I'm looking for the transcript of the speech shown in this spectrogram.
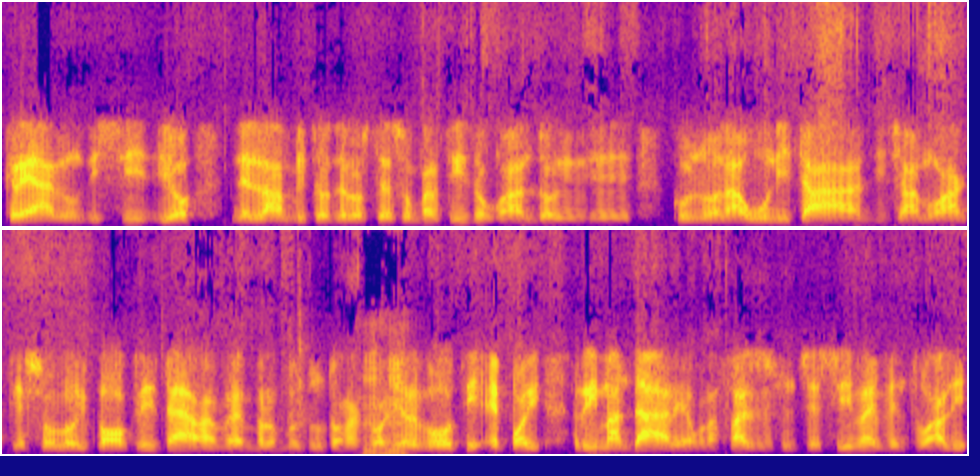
creare un dissidio nell'ambito dello stesso partito quando eh, con una unità diciamo anche solo ipocrita avrebbero potuto raccogliere mm-hmm. voti e poi rimandare a una fase successiva eventuali eh,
